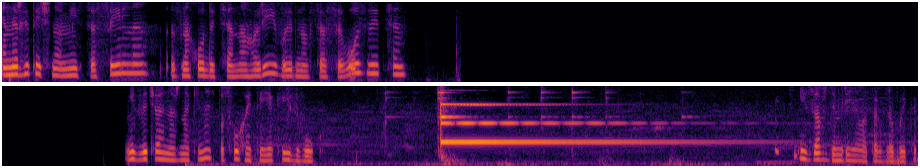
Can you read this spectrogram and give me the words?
Енергетично місце сильне, знаходиться на горі, видно все село звідси. І, звичайно ж, на кінець послухайте, який звук. І завжди мріяла так зробити.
